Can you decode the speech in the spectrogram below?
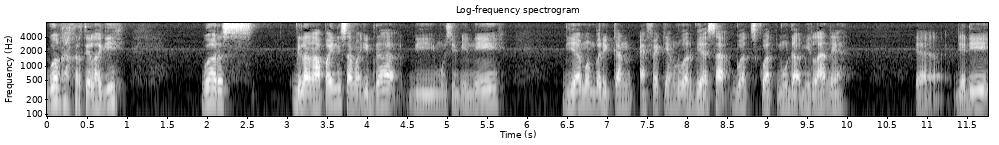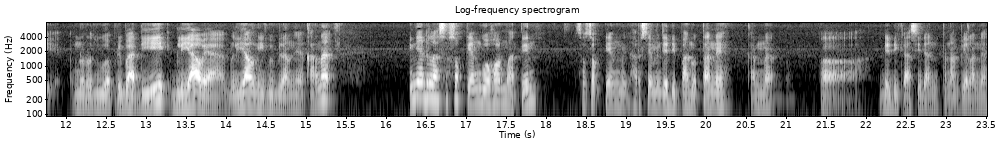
Gue nggak ngerti lagi. Gue harus bilang apa ini sama Ibra di musim ini. Dia memberikan efek yang luar biasa buat skuad muda Milan ya. Ya, jadi menurut gue pribadi, beliau ya, beliau nih gue bilangnya karena ini adalah sosok yang gue hormatin, sosok yang harusnya menjadi panutan ya karena uh, dedikasi dan penampilannya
